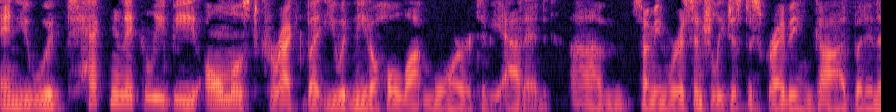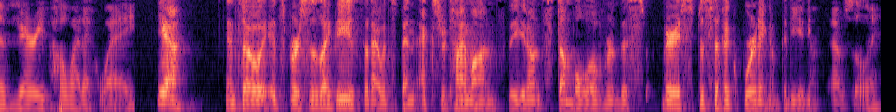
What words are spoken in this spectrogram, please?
and you would technically be almost correct, but you would need a whole lot more to be added. Um, so I mean, we're essentially just describing God, but in a very poetic way. Yeah. And so it's verses like these that I would spend extra time on so that you don't stumble over this very specific wording of the deity. absolutely.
